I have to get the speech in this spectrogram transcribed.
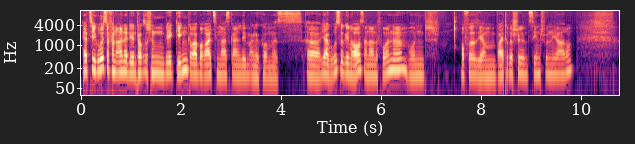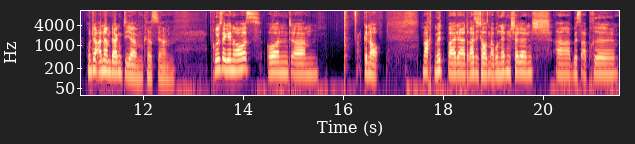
Herzliche Grüße von einer, die den toxischen Weg ging, aber bereits im nice geilen Leben angekommen ist. Äh, ja, Grüße gehen raus an deine Freunde und Hoffe, Sie haben weitere schöne, zehn schöne Jahre. Unter anderem dank dir, Christian. Grüße gehen raus und ähm, genau. Macht mit bei der 30.000 Abonnenten-Challenge äh, bis April.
